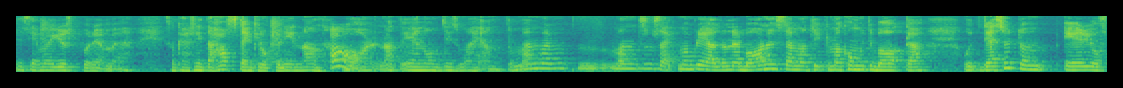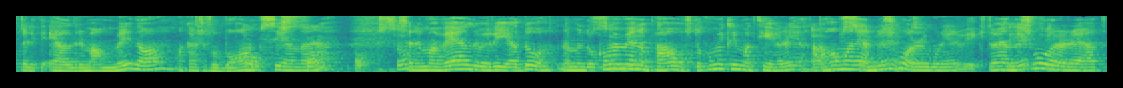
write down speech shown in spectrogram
det ser man just på det med som kanske inte haft den kroppen innan Ja. barnen, att det är någonting som har hänt. Och man, man, man, som sagt, man blir äldre när barnen sen man tycker man kommer tillbaka. Och dessutom är det ju ofta lite äldre mammor idag. Man kanske får barn Också, senare. Också. Så när man väl då är redo, nej, men då kommer Absolut. menopaus, då kommer klimakteriet. Då har man ännu svårare att gå ner i vikt och ännu fint. svårare att,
